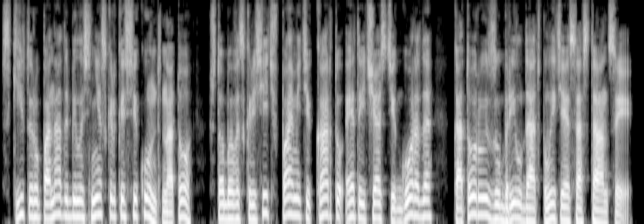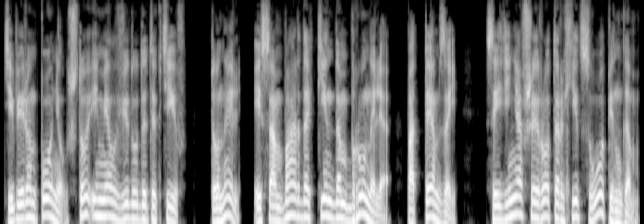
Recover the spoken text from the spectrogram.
Скитеру понадобилось несколько секунд на то, чтобы воскресить в памяти карту этой части города, которую зубрил до отплытия со станции. Теперь он понял, что имел в виду детектив. Туннель из Самбарда Киндом Брунеля под Темзой, соединявший Роттерхит с Уоппингом.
